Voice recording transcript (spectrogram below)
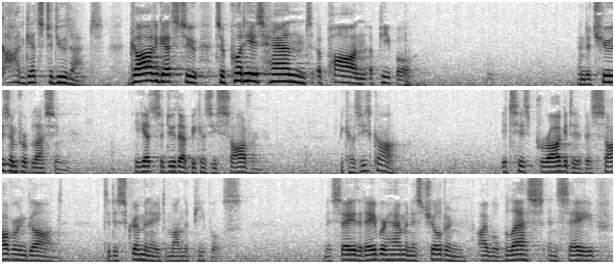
God gets to do that. God gets to, to put his hand upon a people and to choose him for blessing. He gets to do that because he's sovereign, because he's God. It's his prerogative as sovereign God to discriminate among the peoples and to say that Abraham and his children I will bless and save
